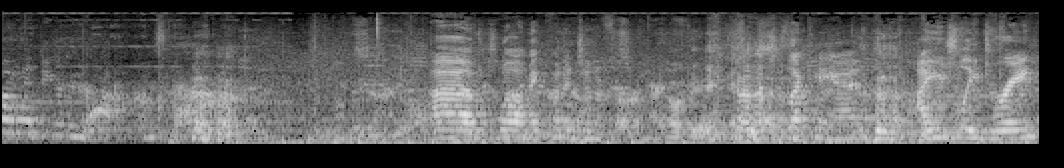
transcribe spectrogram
Go ahead, do your Um, well, I make fun of Jennifer. Okay. As much as I can. I usually drink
